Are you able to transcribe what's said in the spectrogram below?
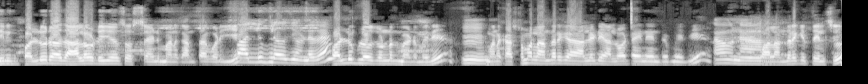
దీనికి పళ్ళు రాదు ఆల్ అవుట్ డిజైన్స్ వస్తాయండి మనకి అంతా కూడా. పళ్ళు బ్లౌజ్ ఉండదా? పళ్ళు బ్లౌజ్ ఉండదు మేడం ఇది. మన కస్టమర్లు అందరికి ఆల్రెడీ అలవాటు అయిన ఐటమ్ ఇది వాళ్ళందరికీ తెలుసు.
